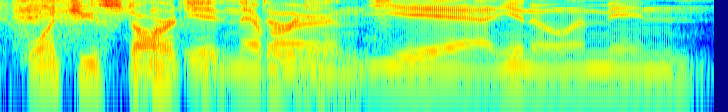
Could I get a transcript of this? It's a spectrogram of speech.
Once you start, Once you it never start- ends. Yeah, you know, I mean,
